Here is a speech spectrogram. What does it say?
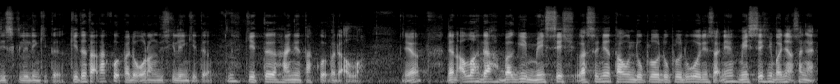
di sekeliling kita. Kita tak takut pada orang di sekeliling kita. Kita hanya takut pada Allah. Ya. Dan Allah dah bagi mesej rasanya tahun 2022 ni saatnya mesejnya banyak sangat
